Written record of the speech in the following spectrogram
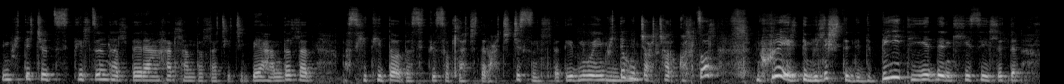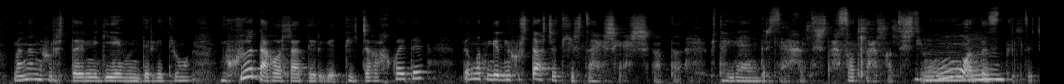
эмэгтэйчүүд сэтгэл зүйн тал дээр анхаарал хандуулаач гэж би хандуулаад бас хит хит одоо сэтгэл судлаач дээр очиж исэн л та. Тэгээд нөгөө эмэгтэй хүн ч очихоор голцвол нөхрөө юм билээ шүү дээ. Би тэгээд энэ гэхээсээ илүүтэй манай нөхөртэй нэг юм хүн дээр гэдэг юм нөхрөө дагуулад эргээд тэгж байгаа байхгүй тий. Тэнгууд ингээд нөхөртөө очиод хэр цаа ашиг ашиг одоо бид хоёрын амьдрал сайхан л шүү дээ. Асуудал алгал шүү дээ. Юм уу одоо сэтгэл зүйч.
